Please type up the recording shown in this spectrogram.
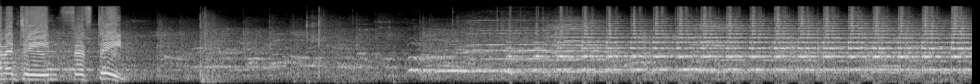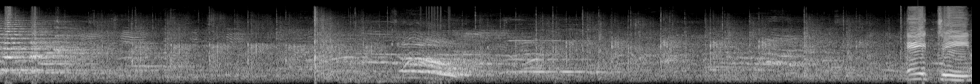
17 15. Eighteen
